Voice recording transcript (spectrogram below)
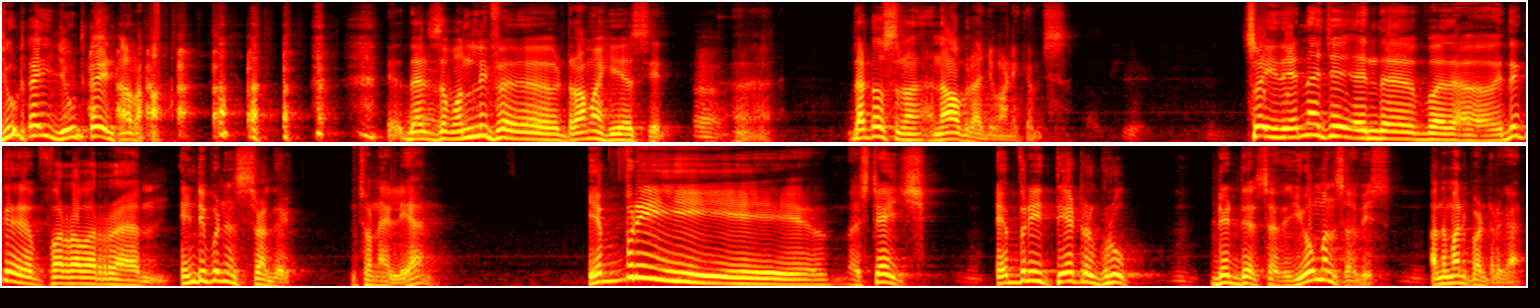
ஜூட் ஹை ஜூட் ஹைனாரான் that's only drama here seen that was Nawab Rajamanickam's so இது என்னாச்சு? இந்த இதுக்கு ஃபார் அவர் இண்டிபெண்டன்ஸ் ஸ்ட்ரகிள் சொன்னேன் இல்லையா? Every stage every theatre group did their service human service அந்த மாதிரி பண்ணிருக்கேன்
